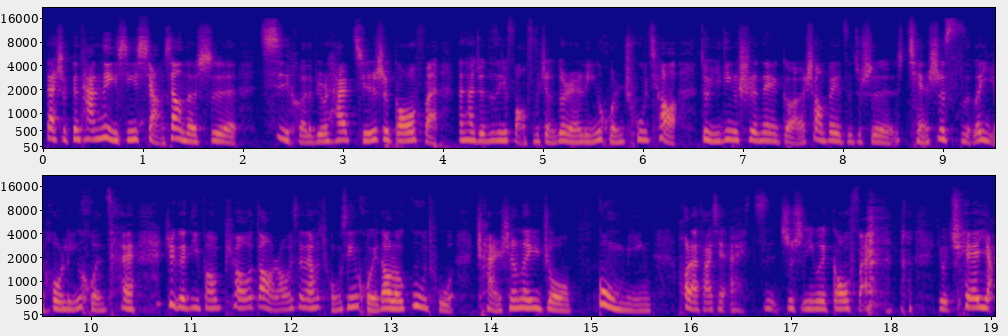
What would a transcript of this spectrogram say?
但是跟他内心想象的是契合的。比如他其实是高反，但他觉得自己仿佛整个人灵魂出窍，就一定是那个上辈子就是前世死了以后，灵魂在这个地方飘荡，然后现在重新回到了故土，产生了一种共鸣。后来发现，哎，自这是因为高反 有缺氧。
